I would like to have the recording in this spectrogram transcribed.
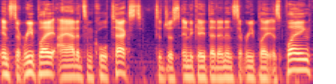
instant replay. I added some cool text to just indicate that an instant replay is playing.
